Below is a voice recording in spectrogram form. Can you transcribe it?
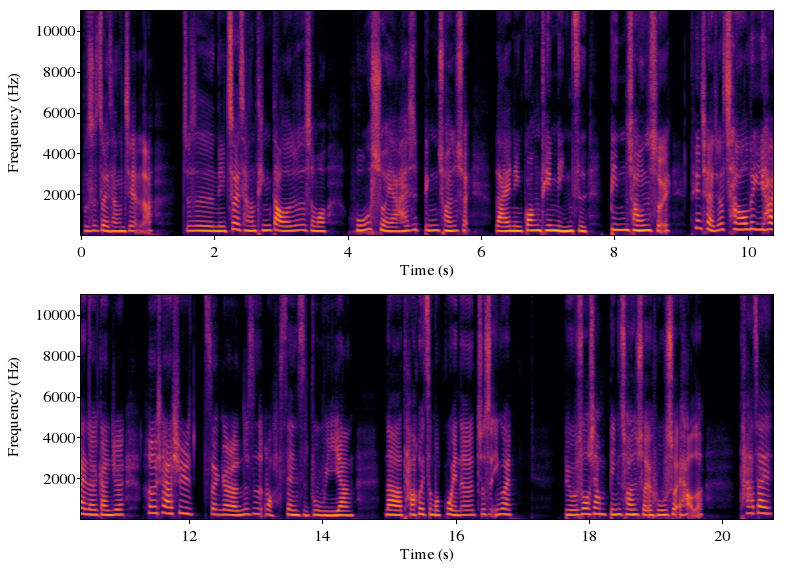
不是最常见啦，就是你最常听到的就是什么湖水啊，还是冰川水？来，你光听名字，冰川水听起来就超厉害的感觉，喝下去整个人就是哇，sense 不一样。那它会这么贵呢？就是因为，比如说像冰川水、湖水好了，它在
